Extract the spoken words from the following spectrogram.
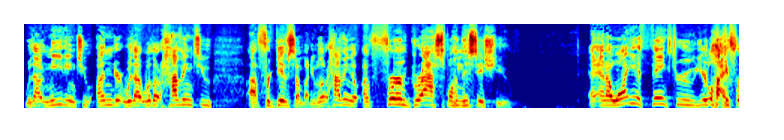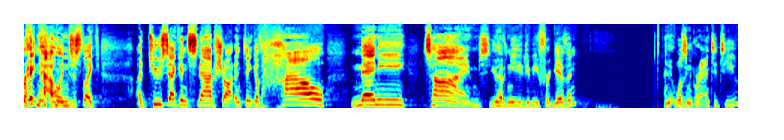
without needing to under without without having to uh, forgive somebody without having a, a, firm grasp on this issue. And, and i want you to think through your life right now in just like a two second snapshot and think of how many times you have needed to be forgiven and it wasn't granted to you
